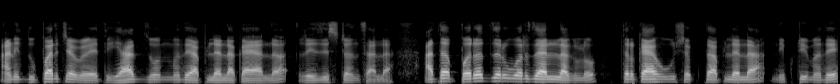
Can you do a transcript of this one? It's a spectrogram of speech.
आणि दुपारच्या वेळेत ह्याच झोनमध्ये आपल्याला काय आलं? रेझिस्टन्स आला. आता परत जर वर जायला लागलो तर काय होऊ शकतं आपल्याला? निफ्टीमध्ये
